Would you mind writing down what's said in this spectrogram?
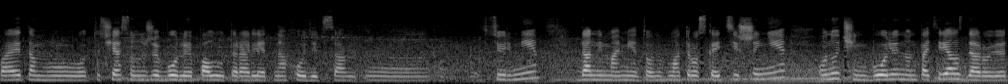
Поэтому вот сейчас он уже более полутора лет находится м, в тюрьме. В данный момент он в матросской тишине. Он очень болен, он потерял здоровье.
